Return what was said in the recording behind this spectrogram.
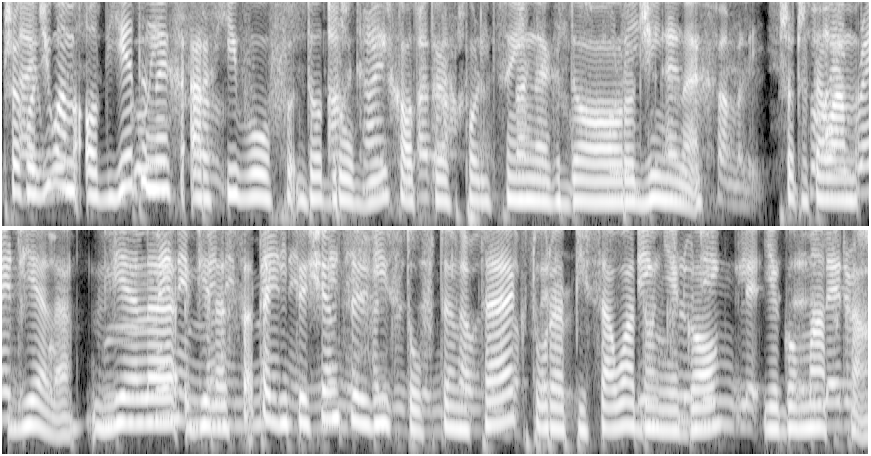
Przechodziłam od jednych archiwów do drugich, od tych policyjnych do rodzinnych. Przeczytałam wiele, wiele, wiele setek i tysięcy listów, w tym te, które pisała do niego jego matka.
